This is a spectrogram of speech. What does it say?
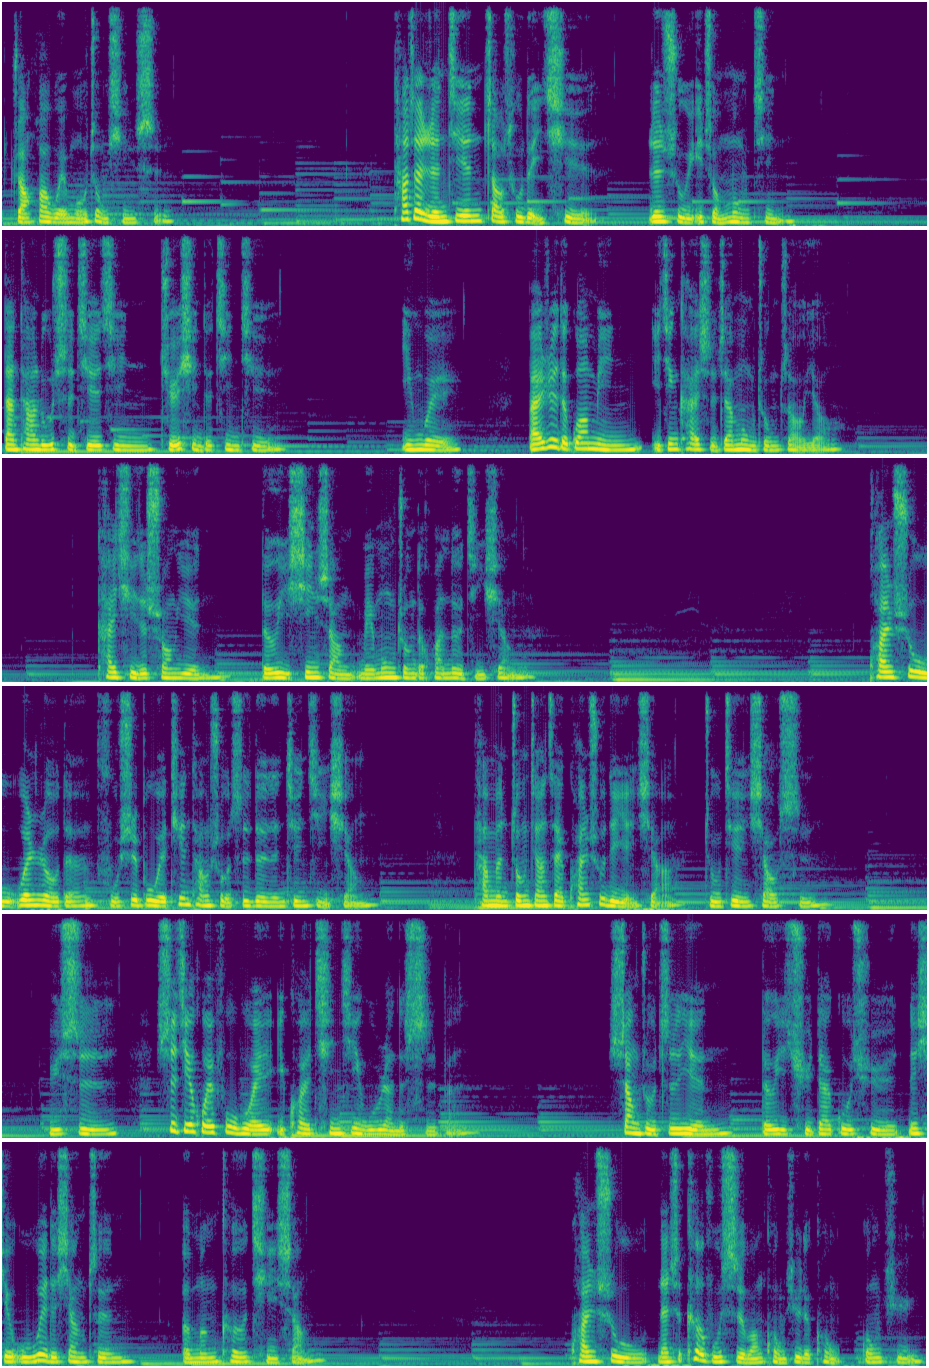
转化为某种形式。他在人间造出的一切，仍属于一种梦境。但他如此接近觉醒的境界，因为白日的光明已经开始在梦中照耀，开启的双眼得以欣赏美梦中的欢乐景象了。宽恕温柔地俯视不为天堂所知的人间景象，他们终将在宽恕的眼下逐渐消失。于是。世界恢复为一块清净无染的石板，上主之言得以取代过去那些无谓的象征，而蒙科其上。宽恕乃是克服死亡恐惧的工工具，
